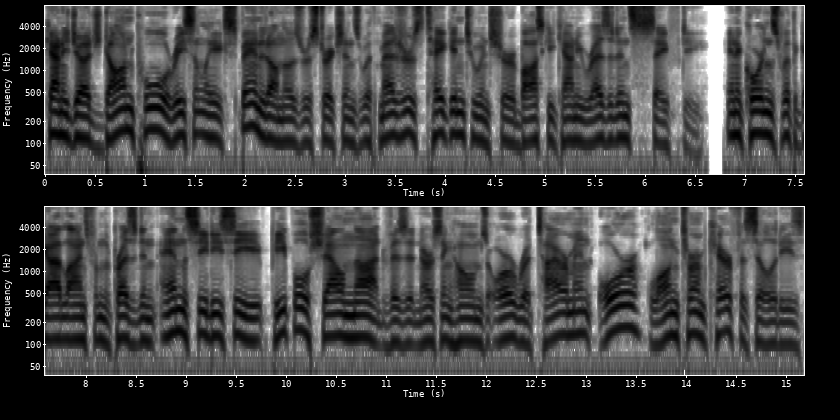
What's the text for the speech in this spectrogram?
County Judge Don Poole recently expanded on those restrictions with measures taken to ensure Bosque County residents' safety. In accordance with the guidelines from the President and the CDC, people shall not visit nursing homes or retirement or long term care facilities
